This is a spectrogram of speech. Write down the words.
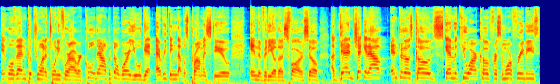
it will then put you on a 24-hour cooldown, but don't worry, you will get everything that was promised to you in the video thus far. So, again, check it out, enter those codes, scan the QR code for some more freebies,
